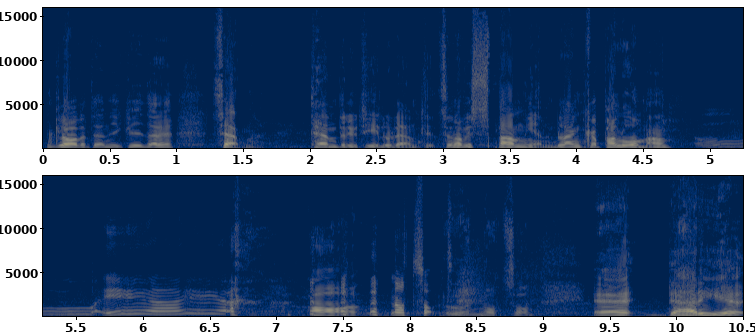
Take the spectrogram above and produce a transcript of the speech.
Glad att den gick vidare. Sen tänder det till ordentligt. Sen har vi Spanien, Blanca Paloma. Oh, ea, ea. Ja, något sånt. Något sånt. Eh, det här är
